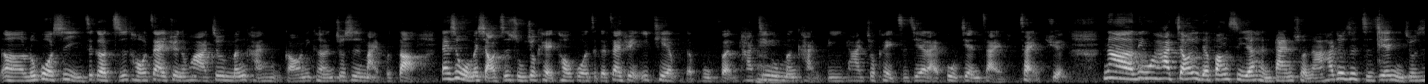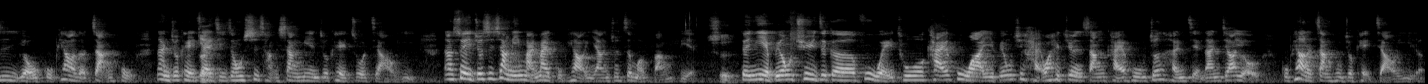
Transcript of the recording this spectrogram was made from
呃如果是以这个直投债券的话，就门槛很高，你可能就是买不到。但是我们小资族就可以透过这个债券 ETF 的部分，它进入门槛低，它就可以直接来部件债债券。那另外它交易的方式也很单纯啊，它就是直接你就是有股票的账户，那你就可以在集中市场上面就可以做交易。那所以就是像你买卖股票一样，就这么方便。是对你也不用去这个付委托开户啊，也不用去海外券商开户，就是很简单，只要有股票的账户就可以交易了。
